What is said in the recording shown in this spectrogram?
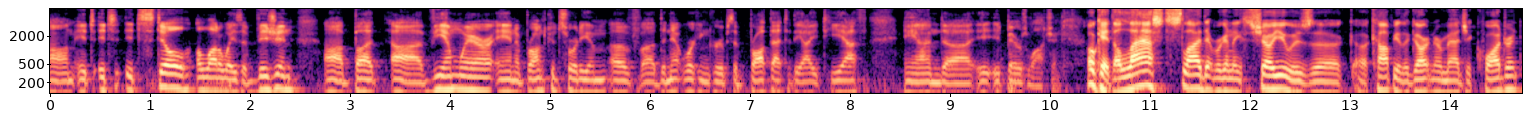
Um, it, it's, it's still a lot of ways a vision, uh, but uh, VMware and a broad consortium of uh, the networking groups have brought that to the IETF, and uh, it, it, bears watching. Okay, the last slide that we're going to show you is a, a, copy of the Gartner Magic Quadrant.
